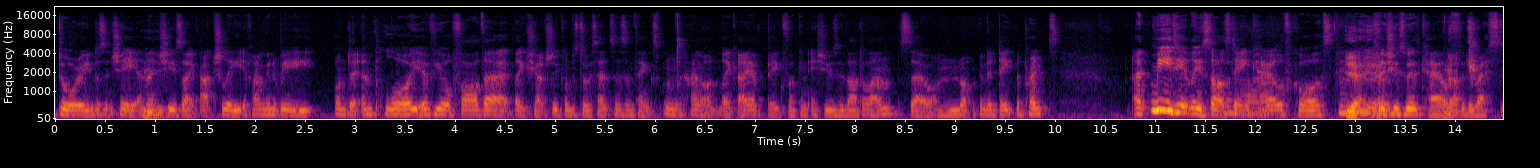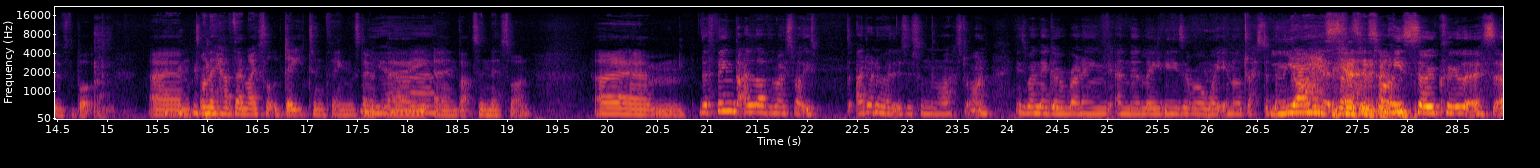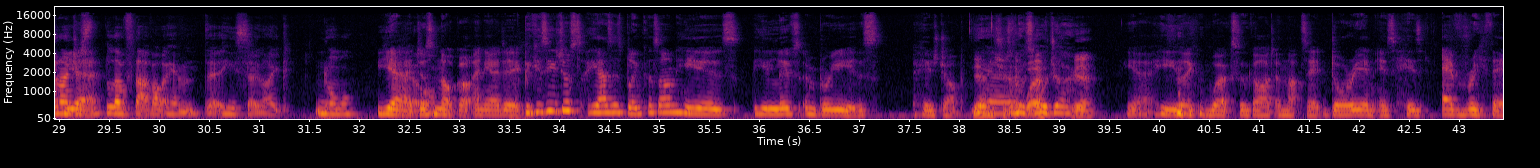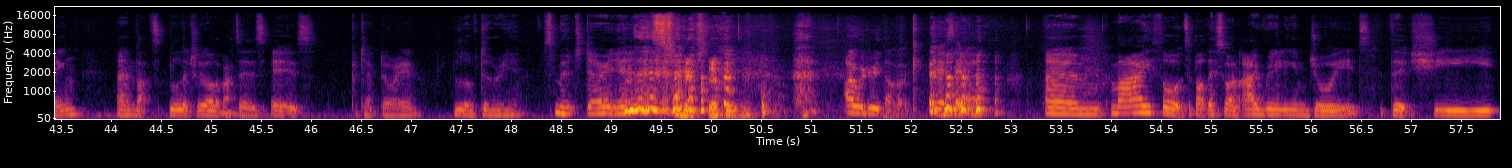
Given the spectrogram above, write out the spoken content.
Dorian, doesn't she? And then Mm. she's like, actually, if I'm going to be under employ of your father, like she actually comes to her senses and thinks, mm, hang on, like I have big fucking issues with Adarlan, so I'm not going to date the prince. And immediately starts dating Oh. Kale, of course. Yeah, yeah. So she's with Kale for the rest of the book. Um, and they have their nice little date and things, don't Yeah. they? And that's in this one. Um, The thing that I love the most about these, I don't know whether it's this one or the last one, is when they go running and the ladies are all waiting all dressed up in the Yes, garden. It's yes, and one. he's so clueless, and I Yeah. just love that about him that he's so like normal. yeah, just all. not got any idea because he just he has his blinkers on. He is he lives and breathes his job. Yeah, Yeah. it's just at work. soldier. Yeah, Yeah, he like works with God and that's it. Dorian is his everything, and that's literally all that matters. Is protect Dorian, love Dorian, smooch Dorian. I would read that book. Yes, yeah. Um, my thoughts about this one, I really enjoyed that she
